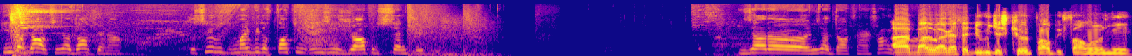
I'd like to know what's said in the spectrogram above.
He's at docks. He's at docks right now. This dude might be the fucking easiest drop in the century. He's at uh, he's at docks right now. Trying to Uh, by the way, I got that dude we just killed probably following me.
